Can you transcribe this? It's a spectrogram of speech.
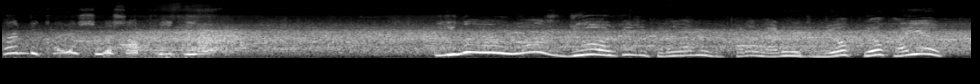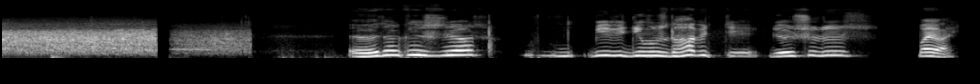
kendi kalesine sapladı ya. İnanılmaz diyor arkadaşlar para vermedim para vermedim yok yok hayır. Evet arkadaşlar bir videomuz daha bitti. Görüşürüz. Bay bay.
